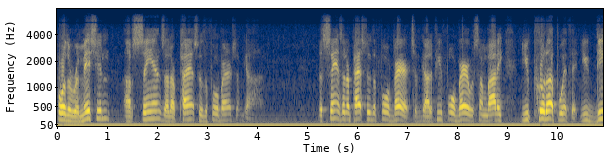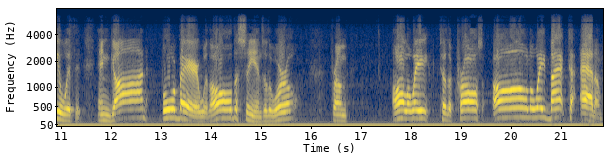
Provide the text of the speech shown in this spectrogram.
for the remission of sins that are passed through the forbearance of God. The sins that are passed through the forbearance of God. If you forbear with somebody, you put up with it, you deal with it. And God forbear with all the sins of the world from all the way to the cross, all the way back to Adam.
